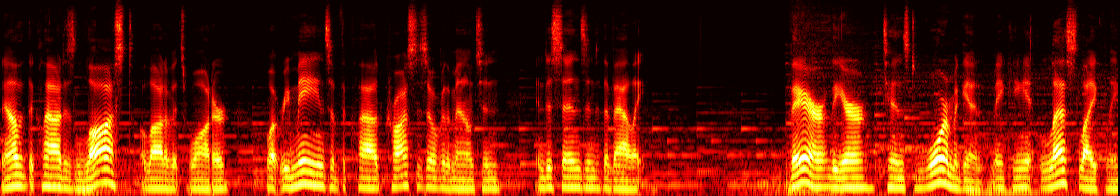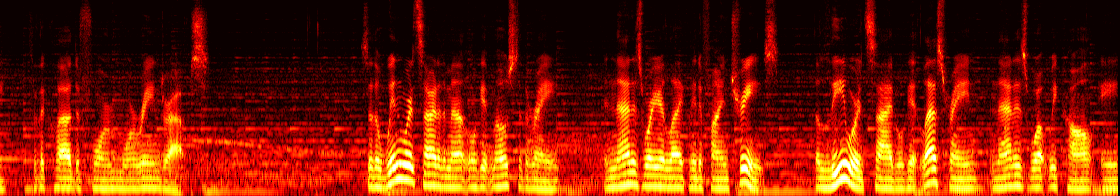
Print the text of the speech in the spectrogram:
Now that the cloud has lost a lot of its water, what remains of the cloud crosses over the mountain and descends into the valley. There, the air tends to warm again, making it less likely for the cloud to form more raindrops. So the windward side of the mountain will get most of the rain, and that is where you're likely to find trees. The leeward side will get less rain, and that is what we call a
